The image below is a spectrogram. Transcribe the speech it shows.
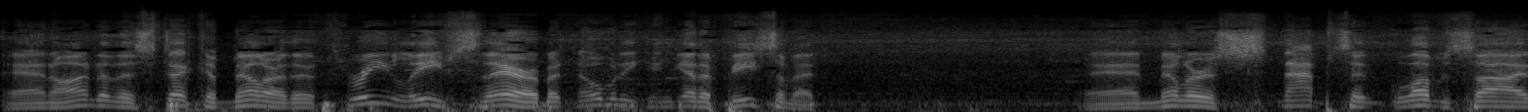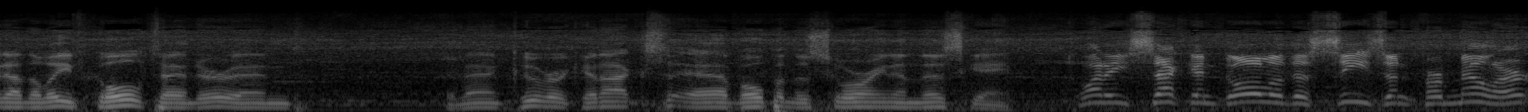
and onto the stick of Miller. There are three Leafs there, but nobody can get a piece of it. And Miller snaps it glove side on the Leaf goaltender, and the Vancouver Canucks have opened the scoring in this game. 22nd goal of the season for Miller.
